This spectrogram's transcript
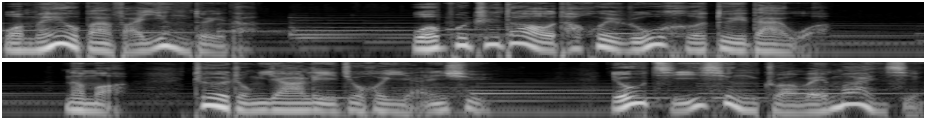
我没有办法应对的，我不知道他会如何对待我，那么这种压力就会延续，由急性转为慢性，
